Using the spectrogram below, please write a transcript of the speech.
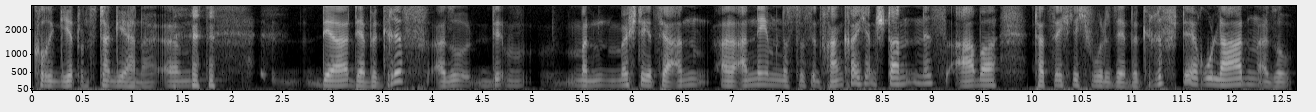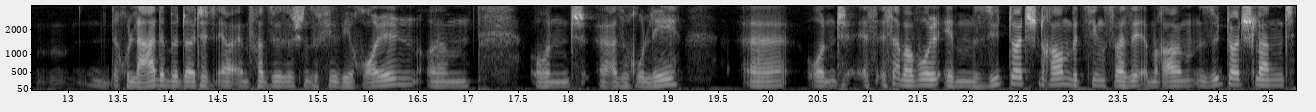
korrigiert uns da gerne. Ähm, der, der Begriff, also de, man möchte jetzt ja an, äh, annehmen, dass das in Frankreich entstanden ist, aber tatsächlich wurde der Begriff der Rouladen, also Roulade bedeutet ja im Französischen so viel wie Rollen ähm, und äh, also Roulé. Äh, und es ist aber wohl im süddeutschen Raum, beziehungsweise im Raum Süddeutschland,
